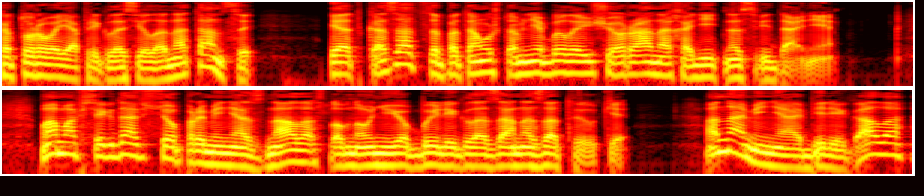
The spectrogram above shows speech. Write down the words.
которого я пригласила на танцы, и отказаться, потому что мне было еще рано ходить на свидание. Мама всегда все про меня знала, словно у нее были глаза на затылке. Она меня оберегала,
